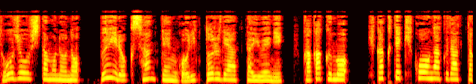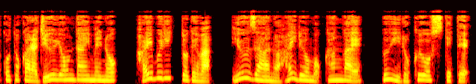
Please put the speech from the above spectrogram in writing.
登場したものの V63.5 リットルであったゆえに価格も比較的高額だったことから14代目のハイブリッドではユーザーの配慮も考え V6 を捨てて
